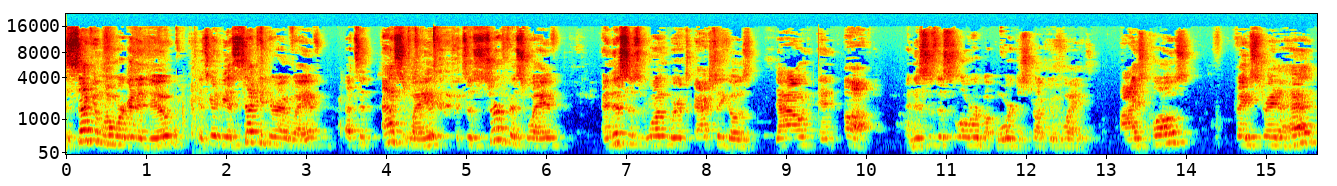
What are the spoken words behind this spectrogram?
the second one we're going to do is going to be a secondary wave. That's an S wave. It's a surface wave, and this is one where it actually goes down and up. And this is the slower but more destructive wave. Eyes closed, face straight ahead.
